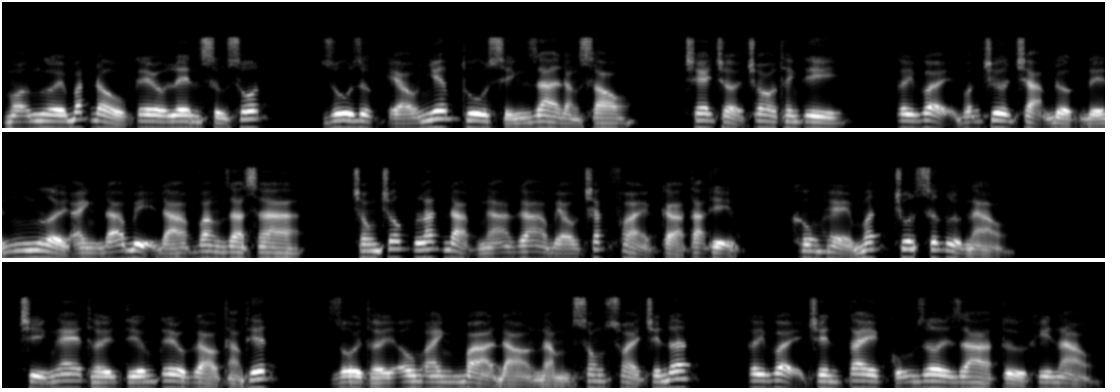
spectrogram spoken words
Mọi người bắt đầu kêu lên sửng sốt, du rực kéo nhiếp thu xính ra đằng sau, che chở cho thanh thi. cây gậy vẫn chưa chạm được đến người anh đã bị đá văng ra xa, trong chốc lát đạp ngã gã béo chắc phải cả tạ thịt, không hề mất chút sức lực nào. Chỉ nghe thấy tiếng kêu gào thảm thiết, rồi thấy ông anh bà đào nằm song xoài trên đất, cây gậy trên tay cũng rơi ra từ khi nào.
